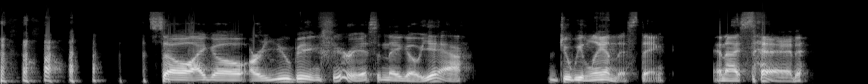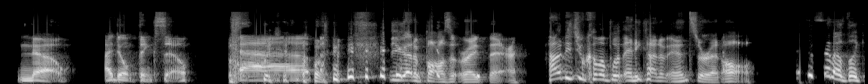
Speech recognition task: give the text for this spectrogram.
So I go, Are you being serious? And they go, Yeah. Do we land this thing? And I said, No, I don't think so. Uh, you got to pause it right there. How did you come up with any kind of answer at all? and I was like,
